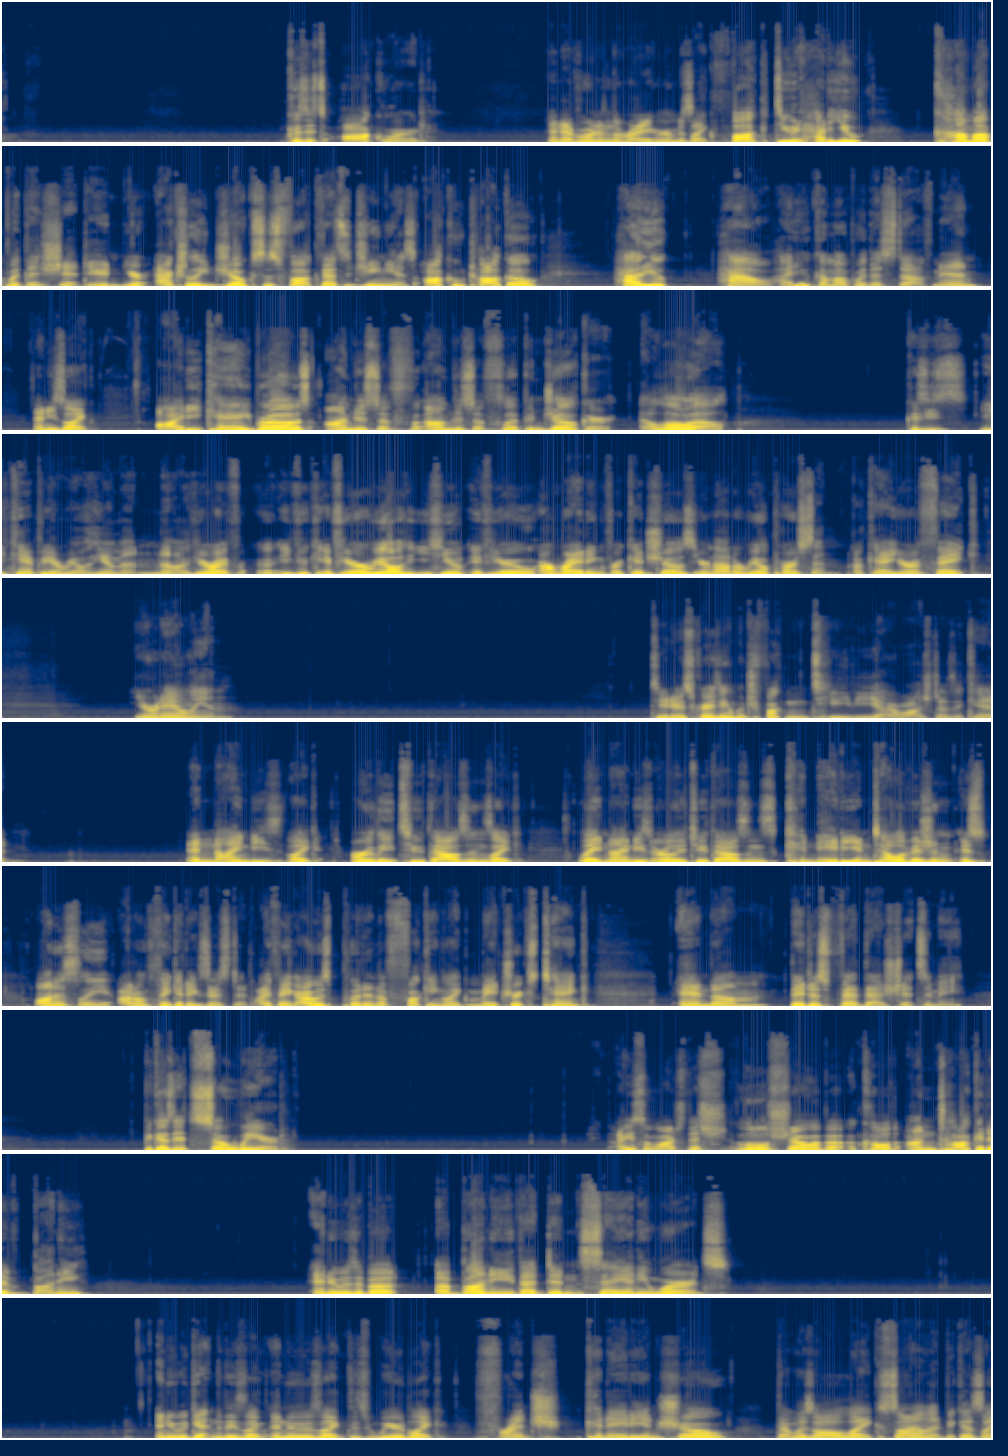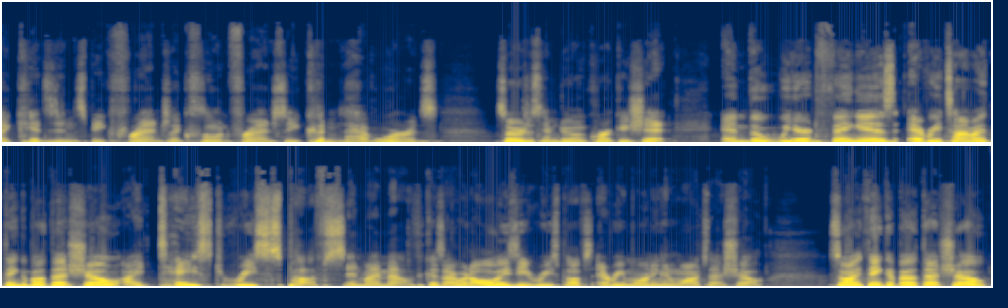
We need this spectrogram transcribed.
because it's awkward. And everyone in the writing room is like, fuck, dude, how do you come up with this shit, dude? You're actually jokes as fuck. That's genius. Aku Taco? How do you, how? How do you come up with this stuff, man? And he's like, IDK, bros. I'm just a, I'm just a flippin' joker. LOL. because he's he can't be a real human. No, if you're right, if you if you're a real if you are writing for kid shows, you're not a real person. Okay, you're a fake. You're an alien. Dude, it was crazy how much fucking TV I watched as a kid. And 90s, like early 2000s, like late 90s, early 2000s Canadian television is honestly, I don't think it existed. I think I was put in a fucking like Matrix tank and um they just fed that shit to me. Because it's so weird. I used to watch this sh- little show about called Untalkative Bunny and it was about a bunny that didn't say any words. And you would get into these like and it was like this weird like French Canadian show that was all like silent because like kids didn't speak French, like fluent French, so you couldn't have words. So it was just him doing quirky shit. And the weird thing is, every time I think about that show, I taste Reese's Puffs in my mouth because I would always eat Reese's Puffs every morning and watch that show. So I think about that show,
